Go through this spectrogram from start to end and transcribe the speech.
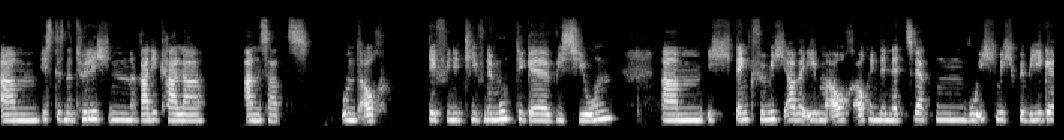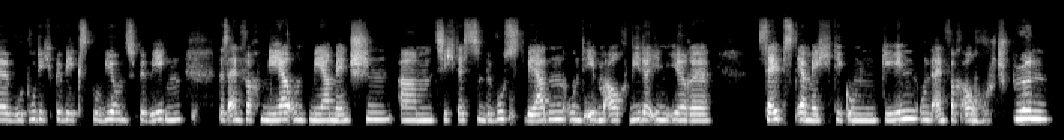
ähm, ist es natürlich ein radikaler Ansatz und auch definitiv eine mutige Vision, ähm, ich denke für mich aber eben auch, auch in den Netzwerken, wo ich mich bewege, wo du dich bewegst, wo wir uns bewegen, dass einfach mehr und mehr Menschen ähm, sich dessen bewusst werden und eben auch wieder in ihre Selbstermächtigung gehen und einfach auch mhm. spüren,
